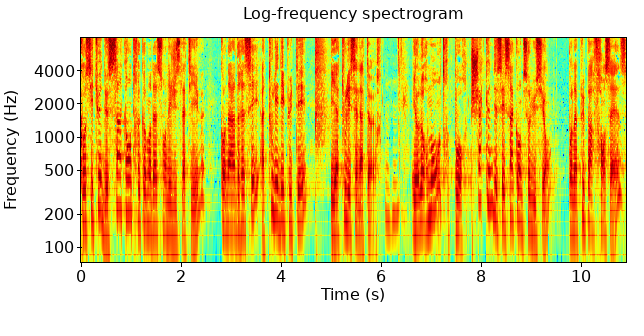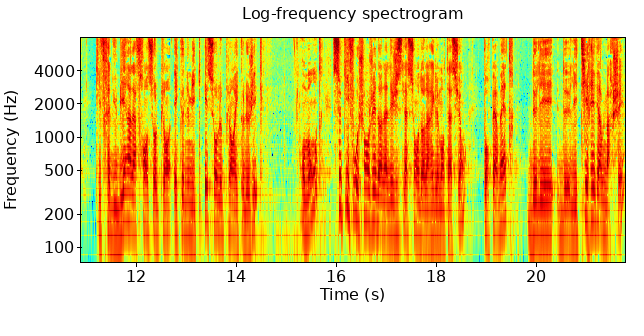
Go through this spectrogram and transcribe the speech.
constitué de 50 recommandations législatives qu'on a adressées à tous les députés et à tous les sénateurs. Mhm. Et on leur montre pour chacune de ces 50 solutions, pour la plupart françaises, qui feraient du bien à la France sur le plan économique et sur le plan écologique, on montre ce qu'il faut changer dans la législation ou dans la réglementation pour permettre de les, tirer vers le marché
